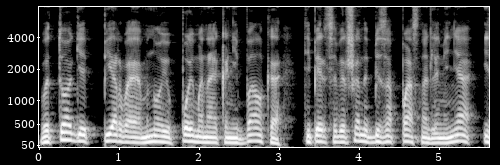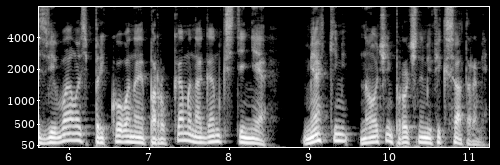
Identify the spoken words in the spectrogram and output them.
В итоге первая мною пойманная каннибалка, теперь совершенно безопасно для меня, извивалась, прикованная по рукам и ногам к стене, мягкими, но очень прочными фиксаторами.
